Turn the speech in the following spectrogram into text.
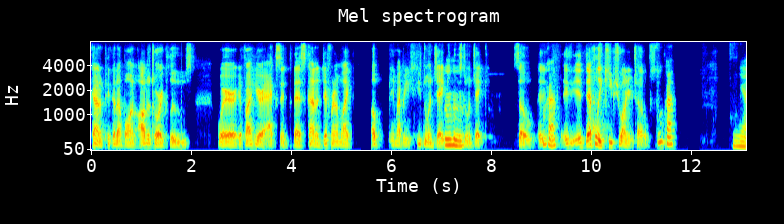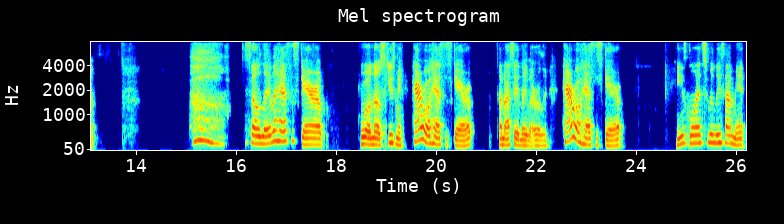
kind of picking up on auditory clues where if I hear an accent that's kind of different, I'm like, oh, he might be, he's doing Jake. Mm-hmm. He's doing Jake. So it, okay. it, it, definitely keeps you on your toes. Okay. Yep. so Layla has the scarab. Well, no, excuse me. Harrow has the scarab. I know I said Layla earlier. Harrow has the scarab. He's going to release Ammit.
